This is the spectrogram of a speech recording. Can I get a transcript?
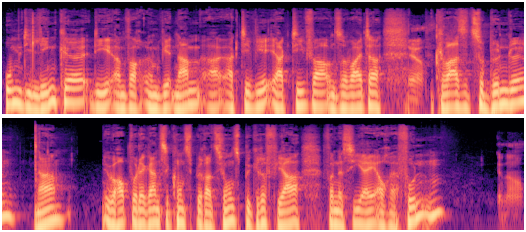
um die Linke, die einfach in Vietnam aktiv, aktiv war und so weiter, ja. quasi zu bündeln. Ja? Überhaupt wurde der ganze Konspirationsbegriff ja von der CIA auch erfunden. Genau.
